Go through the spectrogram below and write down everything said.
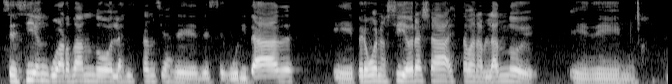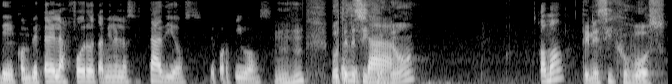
se siguen guardando las distancias de, de seguridad, eh, pero bueno, sí, ahora ya estaban hablando eh, de, de completar el aforo también en los estadios deportivos. Ujú. Vos tenés ya- hijos, ¿no? ¿Cómo? Tenés hijos vos.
